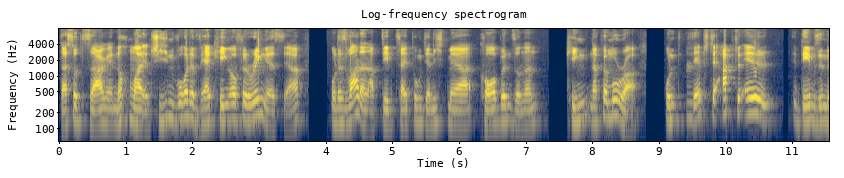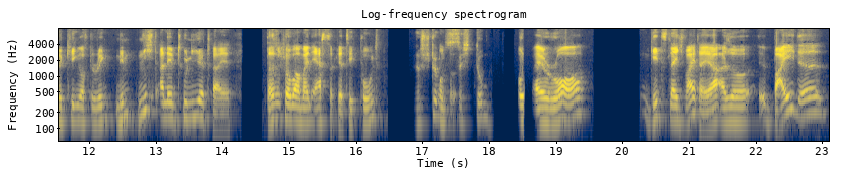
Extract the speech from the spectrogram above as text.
das sozusagen nochmal entschieden wurde, wer King of the Ring ist. Ja? Und es war dann ab dem Zeitpunkt ja nicht mehr Corbin, sondern King Nakamura. Und mhm. selbst der aktuell in dem Sinne King of the Ring nimmt nicht an dem Turnier teil. Das ist schon mal mein erster Kritikpunkt. Das stimmt, und, das ist echt dumm. Und bei Raw geht's gleich weiter, ja. Also beide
